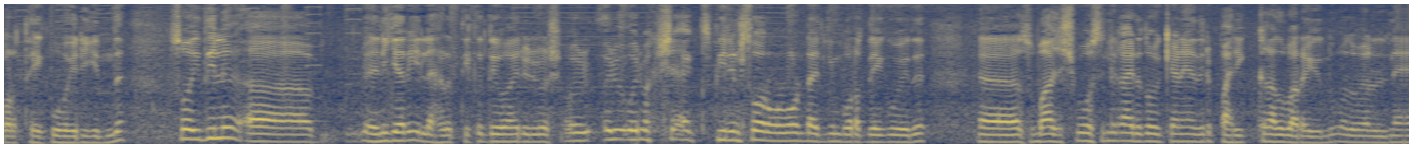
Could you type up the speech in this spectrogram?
പുറത്തേക്ക് പോയിരിക്കുന്നത്. സോ ഇതിൽ എനിക്കറിയില്ല ഹൃത്തിക് തിവാരി ഒരു പക്ഷേ ഒരു ഒരു പക്ഷേ എക്സ്പീരിയൻസ് കുറവുള്ളതുകൊണ്ടായിരിക്കും പുറത്തേക്ക് പോയത്. സുഭാഷ് ബോസിന്റെ കാര്യം നോക്കുകയാണെങ്കിൽ അതിൽ പരിക്കാന്ന് പറയുന്നു. അതുപോലെ തന്നെ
